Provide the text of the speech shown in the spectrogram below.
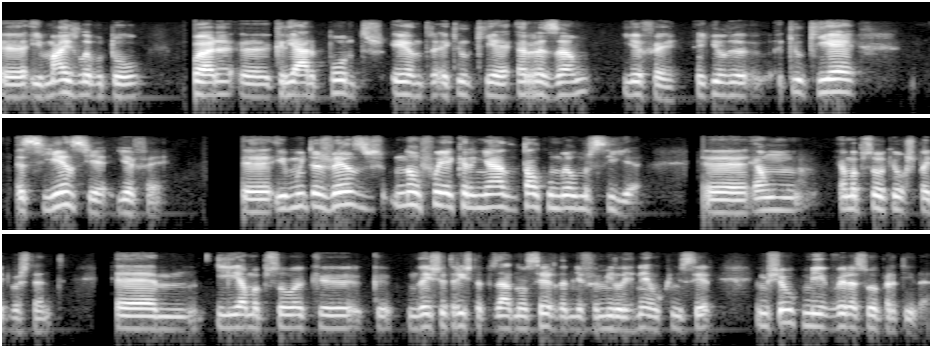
uh, e mais labutou para uh, criar pontes entre aquilo que é a razão e a fé, aquilo, aquilo que é a ciência e a fé. Uh, e muitas vezes não foi acarinhado tal como ele merecia. Uh, é, um, é uma pessoa que eu respeito bastante. Um, e é uma pessoa que, que, me deixa triste, apesar de não ser da minha família nem o conhecer, mexeu comigo ver a sua partida.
